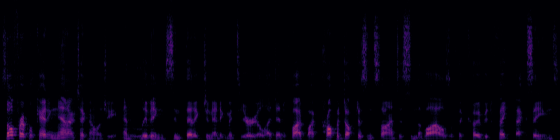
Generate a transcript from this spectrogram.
Self replicating nanotechnology and living synthetic genetic material identified by proper doctors and scientists in the vials of the COVID fake vaccines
